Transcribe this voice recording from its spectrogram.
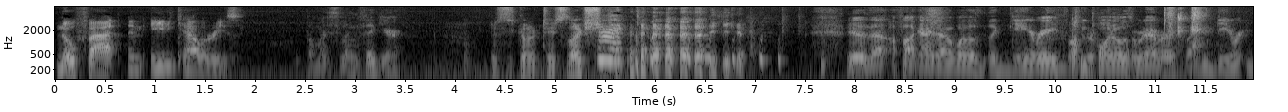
no fat and 80 calories But my slim figure. This is gonna taste like shit! Yeah, that, fuck, I had uh, one of those like Gatorade Fucker. 2.0s or whatever, like the Gatorade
